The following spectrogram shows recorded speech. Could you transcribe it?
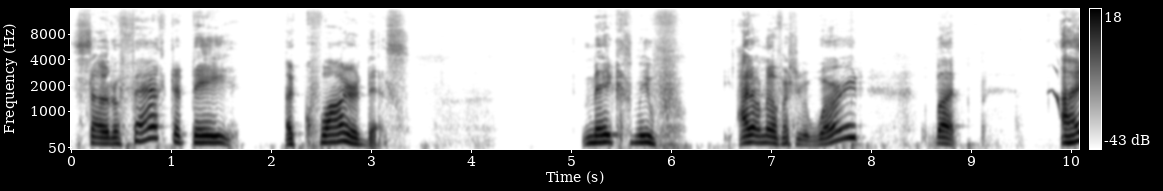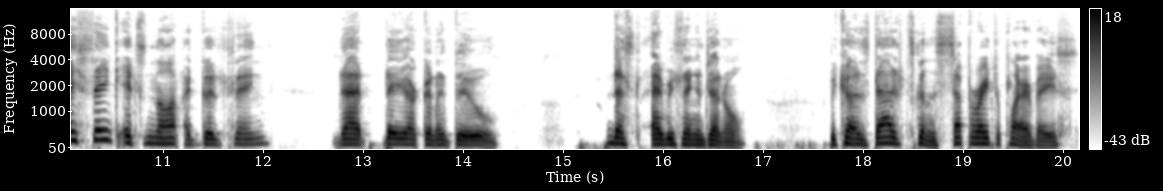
So the fact that they acquired this makes me, I don't know if I should be worried, but I think it's not a good thing that they are going to do just everything in general because that's going to separate the player base.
